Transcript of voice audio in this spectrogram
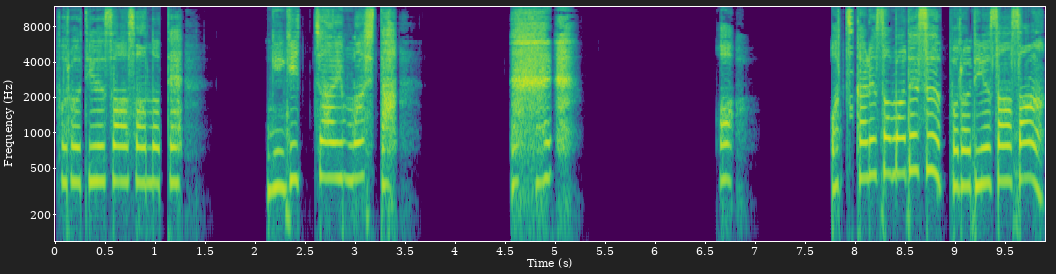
プロデューサーさんの手、握っちゃいました。あ、お疲れ様です、プロデューサーさん。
